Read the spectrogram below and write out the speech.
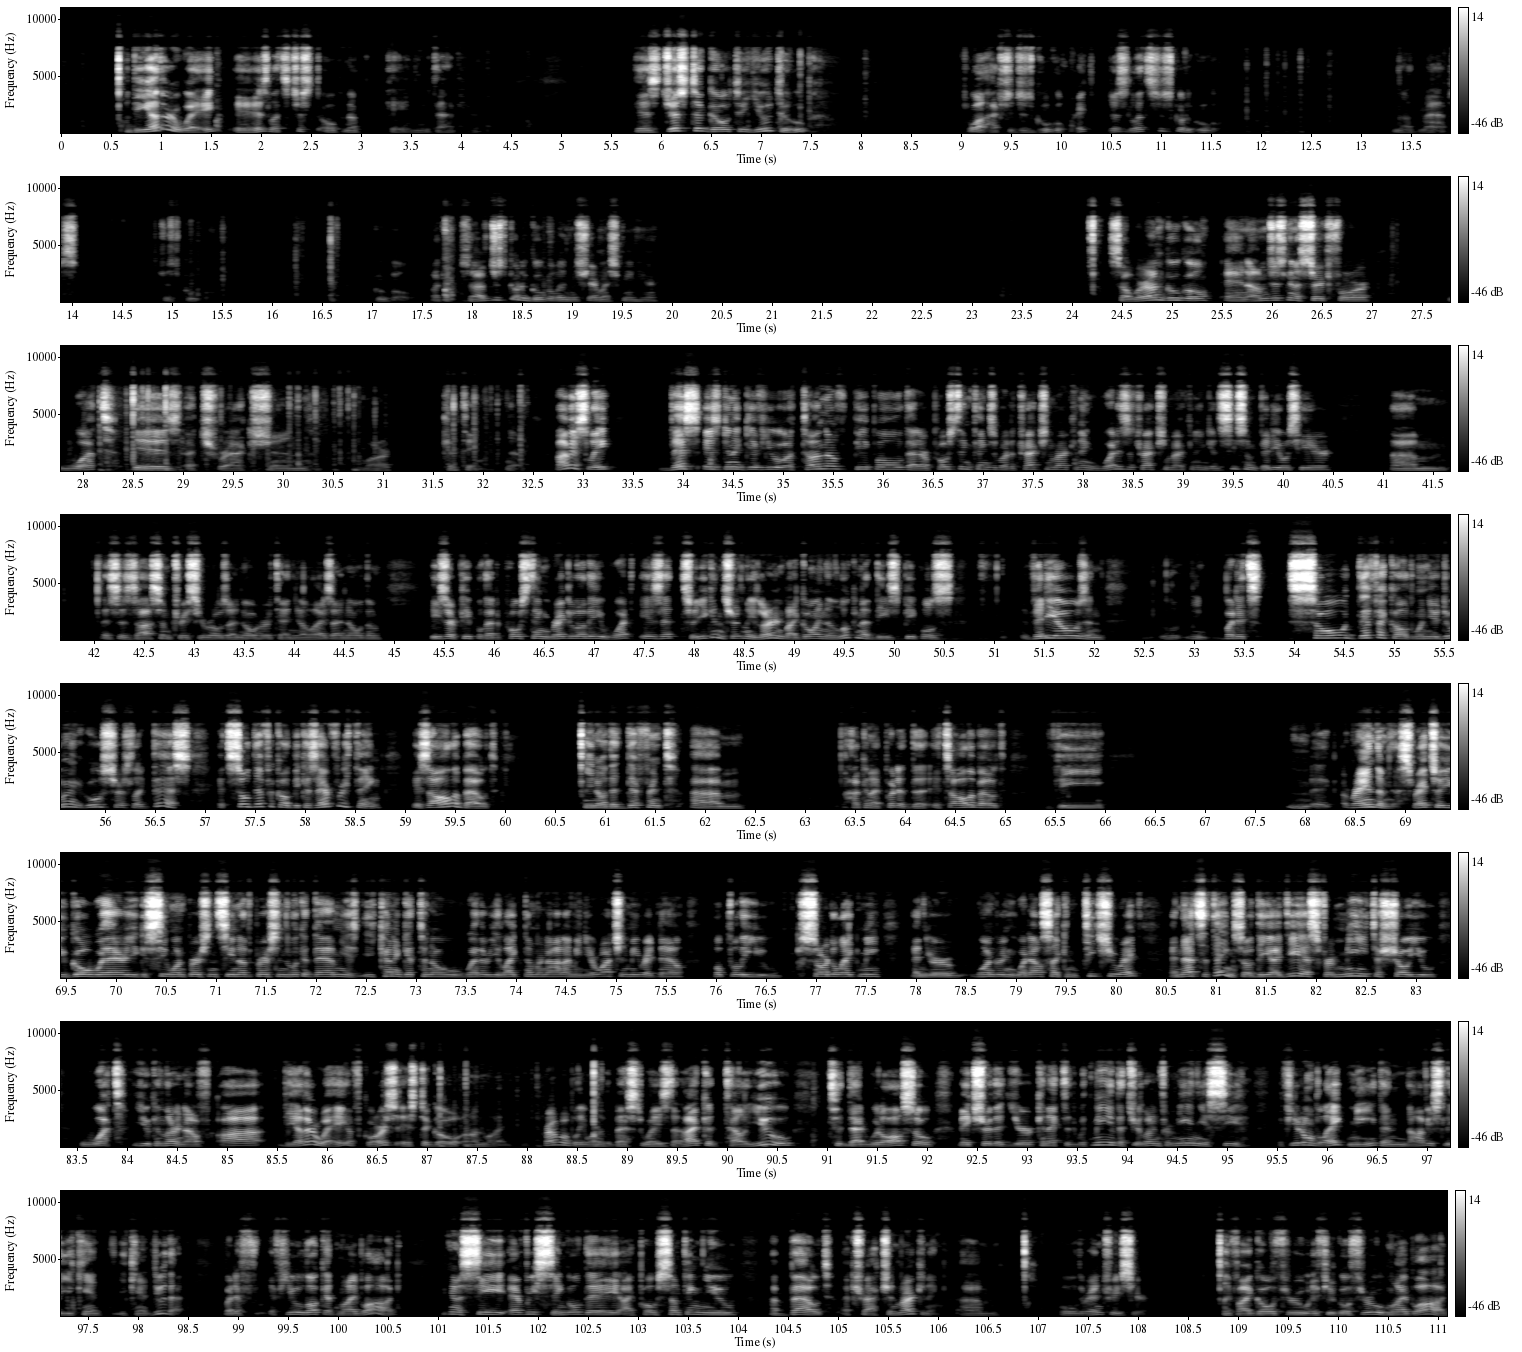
The other way is let's just open up a new tab here is just to go to YouTube. Well actually just Google right? Just let's just go to Google. Not maps. Just Google. Google. Okay so I've just go to Google. Let me share my screen here so we're on Google and I'm just going to search for what is attraction marketing. Now obviously this is going to give you a ton of people that are posting things about attraction marketing. What is attraction marketing? You can see some videos here. Um this is awesome. Tracy Rose I know her. Tanya Eliza I know them. These are people that are posting regularly. What is it? So you can certainly learn by going and looking at these people's videos and but it's so difficult when you're doing a Google search like this it's so difficult because everything is all about you know the different um how can I put it? The it's all about the eh, randomness right? So you go where you can see one person see another person look at them you, you kind of get to know whether you like them or not. I mean you're watching me right now. Hopefully you sort of like me and you're wondering what else I can teach you right? And that's the thing. So the idea is for me to show you what you can learn. Now uh the other way of course is to go on my probably one of the best ways that I could tell you to that would also make sure that you're connected with me that you learn from me and you see if you don't like me then obviously you can't you can't do that. But if if you look at my blog you're going to see every single day I post something new about attraction marketing. Um older entries here. If I go through if you go through my blog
